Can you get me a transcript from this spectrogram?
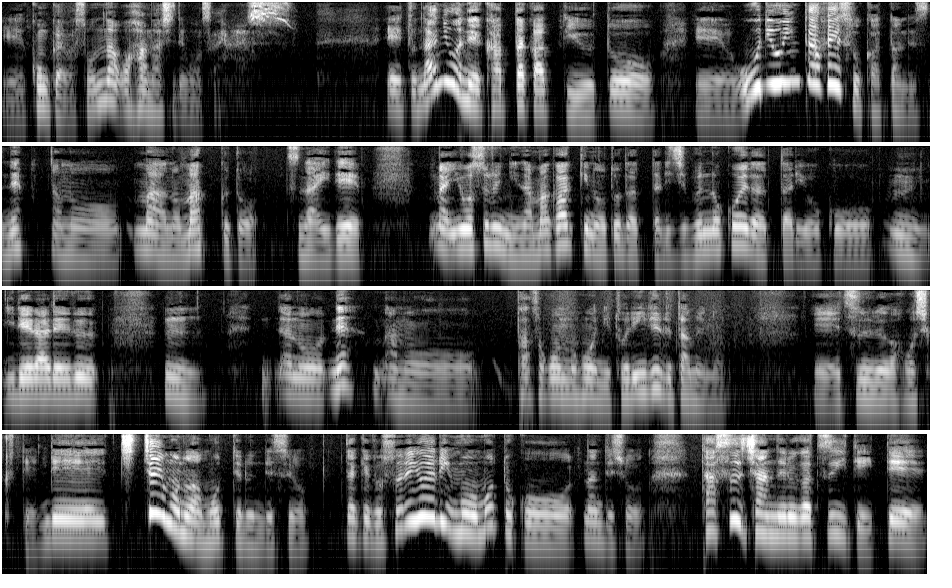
えー、今回はそんなお話でございます。えっ、ー、と、何をね、買ったかっていうと、えー、オーディオインターフェースを買ったんですね。あの、まあ、あの、Mac とつないで、まあ、要するに生楽器の音だったり自分の声だったりをこう、うん、入れられる、うん、あのね、あの、パソコンの方に取り入れるための、えー、ツールが欲しくて。で、ちっちゃいものは持ってるんですよ。だけど、それよりももっとこう、なんでしょう、多数チャンネルがついていて、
